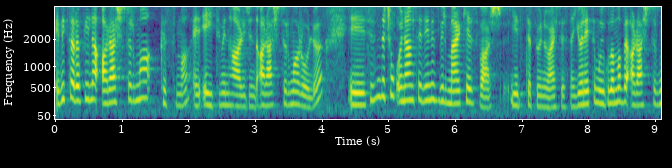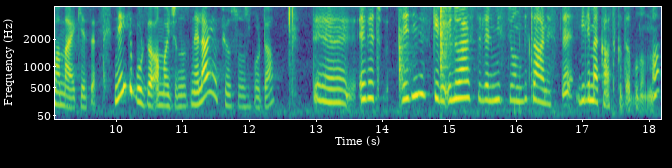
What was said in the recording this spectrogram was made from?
Bir tarafıyla araştırma kısmı eğitimin haricinde araştırma rolü. Sizin de çok önemsediğiniz bir merkez var Yeditepe Üniversitesi'nde. Yönetim Uygulama ve Araştırma Merkezi. Neydi burada amacınız? Neler yapıyorsunuz burada? Ee, Evet dediğiniz gibi üniversitelerin misyonu bir tanesi de bilime katkıda bulunmak.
